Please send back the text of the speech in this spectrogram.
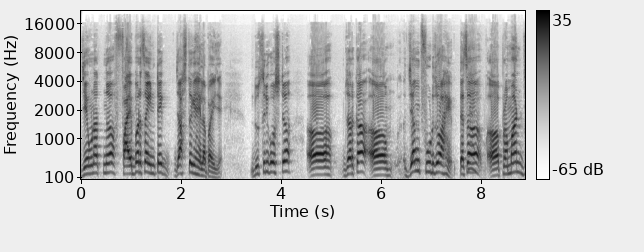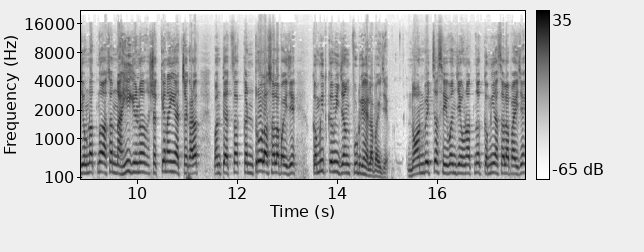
जेवणातनं फायबरचा इंटेक जास्त घ्यायला पाहिजे. दुसरी गोष्ट जर का जंक फूड जो आहे त्याचं प्रमाण जेवणातनं असं नाही घेणं शक्य नाही आजच्या काळात पण त्याचा कंट्रोल असायला पाहिजे. कमीत कमी जंक फूड घ्यायला पाहिजे. नॉनव्हेजचं सेवन जेवणातनं कमी असायला पाहिजे.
